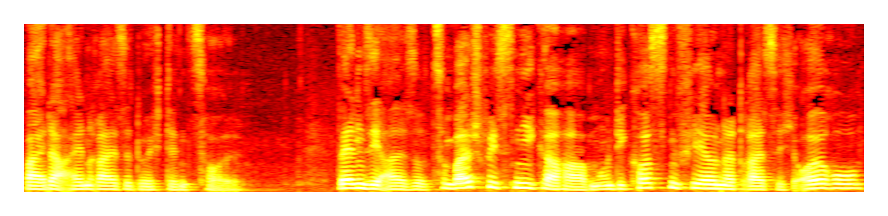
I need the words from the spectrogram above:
bei der Einreise durch den Zoll. Wenn Sie also zum Beispiel Sneaker haben und die kosten 430 Euro,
